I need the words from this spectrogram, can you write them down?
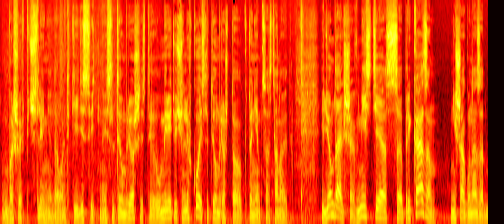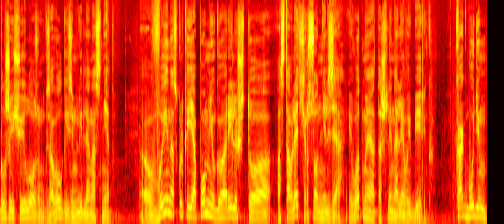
большое впечатление довольно-таки. И действительно, если ты умрешь, если ты... умереть очень легко, если ты умрешь, то кто немца остановит? Идем дальше. Вместе с приказом ни шагу назад, был же еще и лозунг «За Волгой земли для нас нет». Вы, насколько я помню, говорили, что оставлять Херсон нельзя. И вот мы отошли на левый берег. Как будем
